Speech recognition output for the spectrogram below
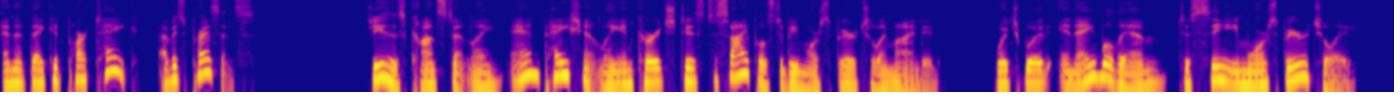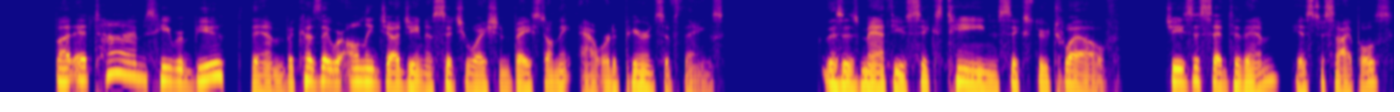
and that they could partake of its presence. Jesus constantly and patiently encouraged his disciples to be more spiritually minded, which would enable them to see more spiritually. But at times he rebuked them because they were only judging a situation based on the outward appearance of things. This is Matthew 16, 6 through 12. Jesus said to them, his disciples,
